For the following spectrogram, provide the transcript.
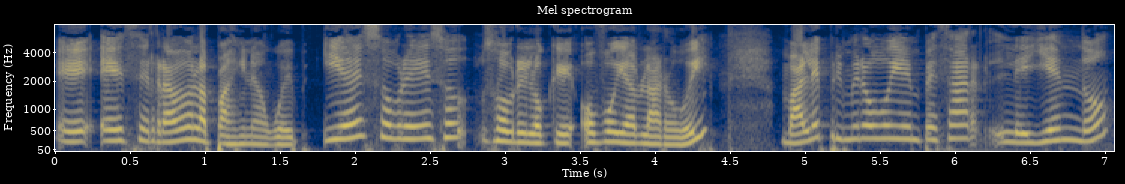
eh, he cerrado la página web. Y es sobre eso, sobre lo que os voy a hablar hoy. ¿Vale? Primero voy a empezar leyendo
